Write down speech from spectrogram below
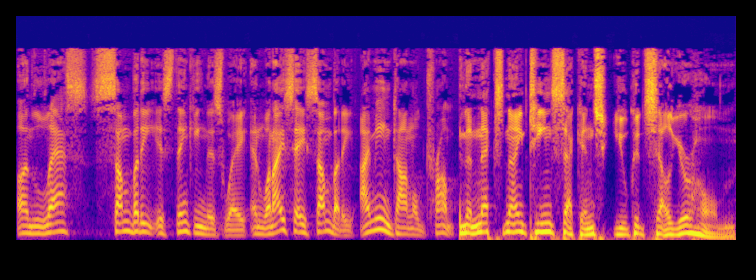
unless somebody is thinking this way. And when I say somebody, I mean Donald Trump. In the next 19 seconds, you could sell your home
